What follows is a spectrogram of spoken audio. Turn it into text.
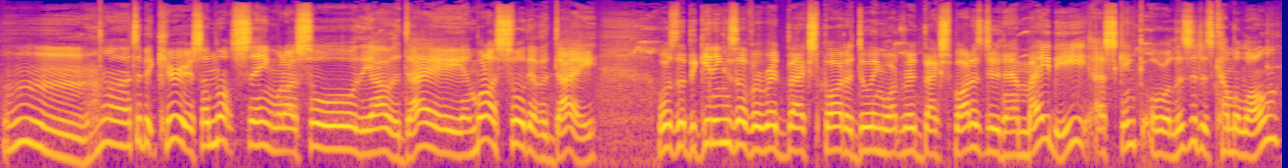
Hmm, oh, it's a bit curious. I'm not seeing what I saw the other day. And what I saw the other day was the beginnings of a redback spider doing what redback spiders do. Now, maybe a skink or a lizard has come along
